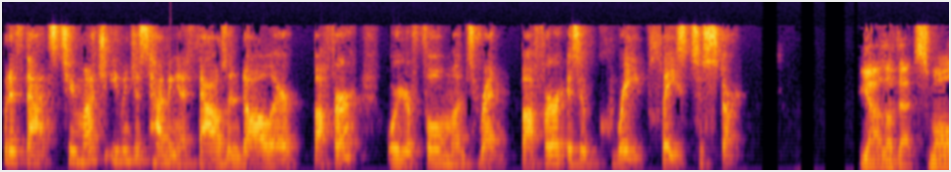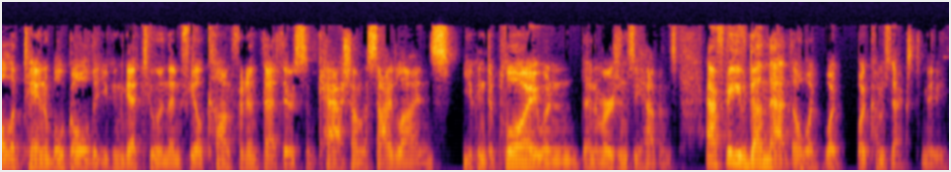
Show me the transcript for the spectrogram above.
But if that's too much, even just having a thousand dollar buffer or your full month's rent buffer is a great place to start. Yeah, I love that small obtainable goal that you can get to and then feel confident that there's some cash on the sidelines you can deploy when an emergency happens. After you've done that though, what what what comes next maybe?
